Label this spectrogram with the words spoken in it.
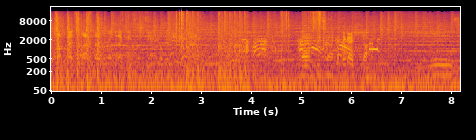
A couple guys left side of the road that I can't see. They're shooting at. I think I shot means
